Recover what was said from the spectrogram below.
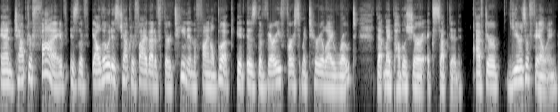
And chapter five is the, although it is chapter five out of 13 in the final book, it is the very first material I wrote that my publisher accepted after years of failing,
